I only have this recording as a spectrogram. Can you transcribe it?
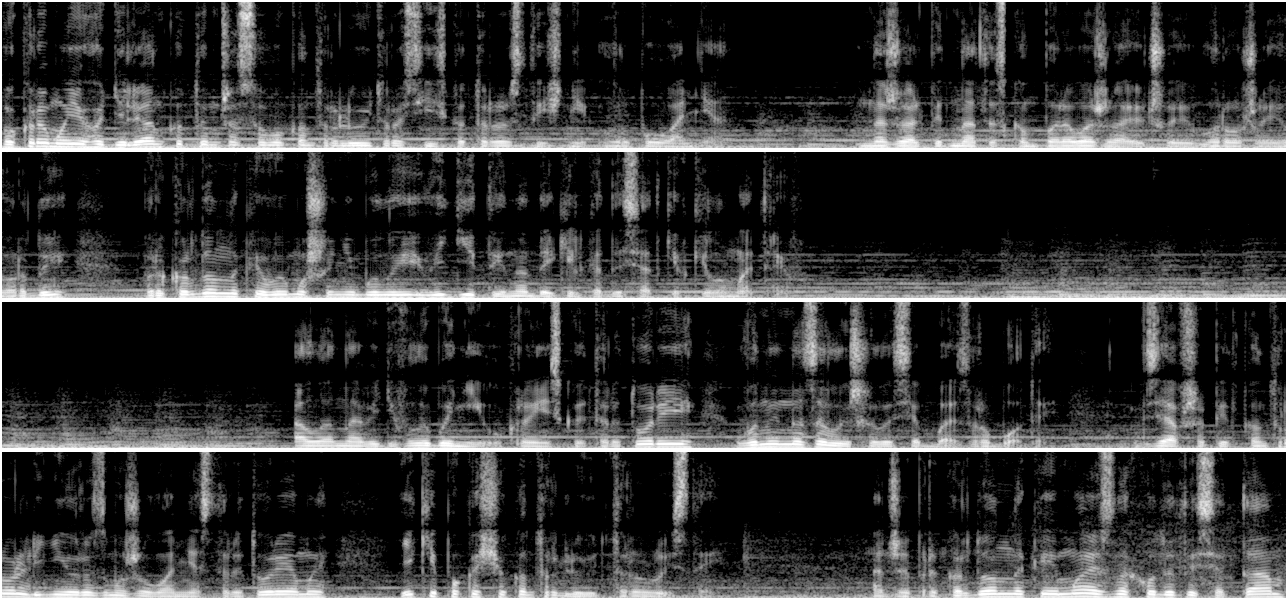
окремо його ділянку тимчасово контролюють російсько-терористичні угрупування. На жаль, під натиском переважаючої ворожої орди прикордонники вимушені були відійти на декілька десятків кілометрів. Але навіть в глибині української території вони не залишилися без роботи, взявши під контроль лінію розмежування з територіями, які поки що контролюють терористи. Адже прикордонники мають знаходитися там,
